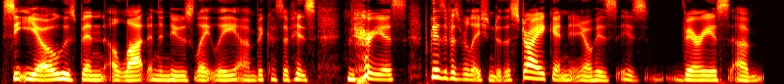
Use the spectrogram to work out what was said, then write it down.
CEO, who's been a lot in the news lately um, because of his various, because of his relation to the strike and, you know, his, his various um,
